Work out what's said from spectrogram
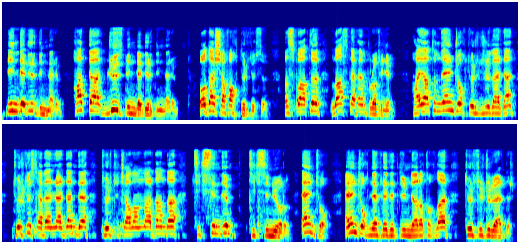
binde bir dinlerim. Hatta yüz binde bir dinlerim. O da şafak türküsü. Ispatı Last FM profilim. Hayatımda en çok türkücülerden, türkü sevenlerden de, türkü çalanlardan da tiksindim, tiksiniyorum. En çok, en çok nefret ettiğim yaratıklar türkücülerdir.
